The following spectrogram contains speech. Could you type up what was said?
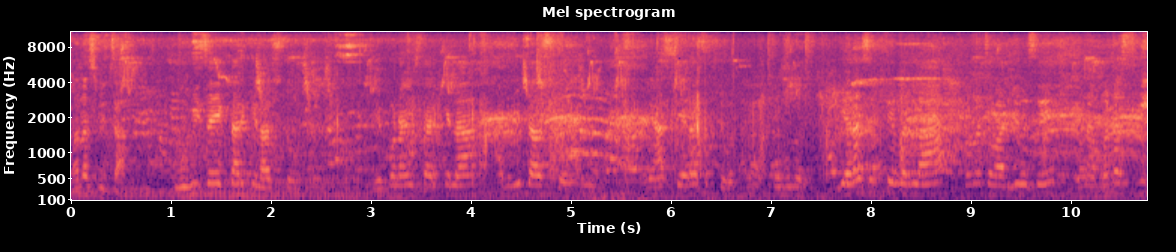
मनस्वीचा ओवीचा एक तारखेला असतो. एकोणावीस तारखेला अन्वीचा असतो. आणि आज तेरा सप्टेंबर. तेरा सप्टेंबरला कोणाचा वाढदिवस आहे? म्हणा मनस्वी.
